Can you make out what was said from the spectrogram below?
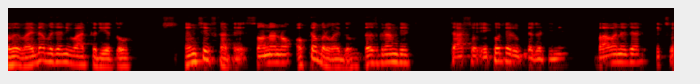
હવે વાયદા બજારની વાત કરીએ તો એમસીએક્સ ખાતે સોનાનો ઓક્ટોબર વાયદો દસ ગ્રામ દીઠ ચારસો એકોતેર રૂપિયા ઘટીને બાવન હજાર એકસો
